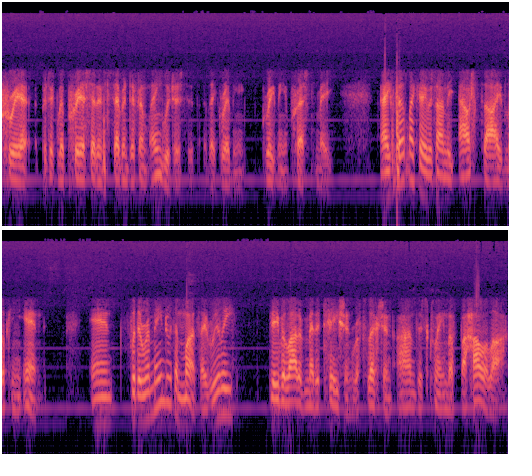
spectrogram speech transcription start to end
prayer, a particular prayer said in seven different languages that, that greatly, greatly impressed me. And I felt like I was on the outside looking in. And for the remainder of the month, I really gave a lot of meditation, reflection on this claim of Baha'u'llah.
